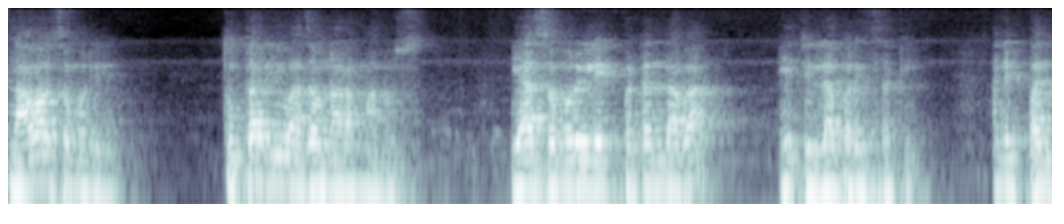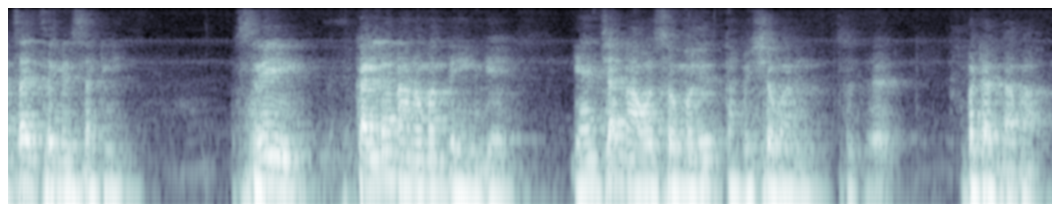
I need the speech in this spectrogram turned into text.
नावासमोरील तुतारी वाजवणारा माणूस या समोरील एक बटन दाबा हे जिल्हा परिषदसाठी आणि पंचायत समितीसाठी श्री कल्याण हनुमंत हिंगे यांच्या नावासमोरील धनुष्यबाण बटन दाबा.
